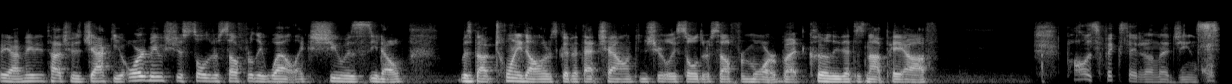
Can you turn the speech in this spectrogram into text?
yeah, maybe they thought she was Jackie, or maybe she just sold herself really well. Like she was, you know, was about twenty dollars good at that challenge, and she really sold herself for more. But clearly, that does not pay off. Paul is fixated on that jeans.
